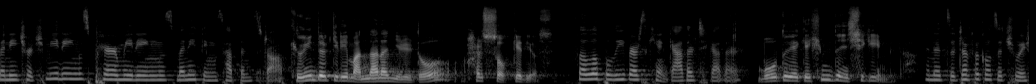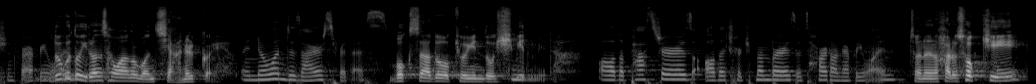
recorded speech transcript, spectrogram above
Many church meetings, prayer meetings, many things have been stopped. 교인들끼리 만나는 일도 할 수 없게 되었어요. Fellow believers can't gather together, 모두에게 힘든 시기입니다. and it's a difficult situation for everyone. 누구도 이런 상황을 원치 않을 거예요. And no one desires for this. 목사도 교인도 힘이 듭니다. All the pastors, all the church members, it's hard on everyone. 저는 하루 속히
